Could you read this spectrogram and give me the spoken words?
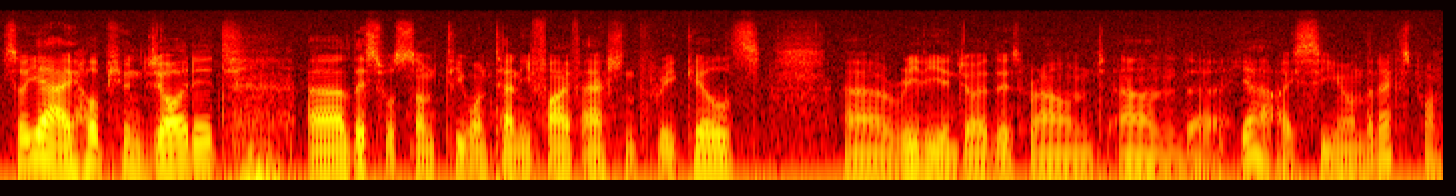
So yeah, I hope you enjoyed it. Uh, this was some T110E5 action, 3 kills. Uh, really enjoyed this round, and uh, yeah, I see you on the next one.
